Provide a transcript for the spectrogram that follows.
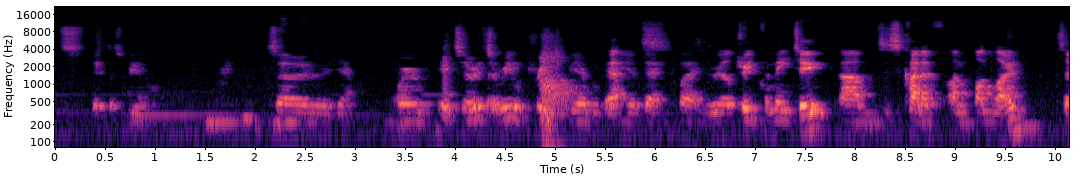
it's they're just beautiful. So yeah, we're, it's a it's a real treat to be able to yeah, hear that play. It's a real treat for me too. Um, this is kind of on, on loan, so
